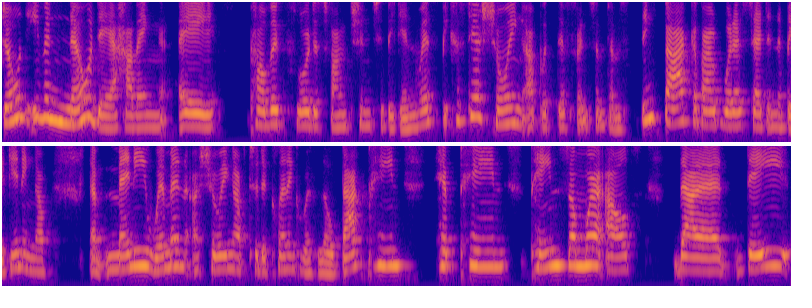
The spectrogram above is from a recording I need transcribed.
don't even know they are having a pelvic floor dysfunction to begin with because they're showing up with different symptoms. Think back about what I said in the beginning of that many women are showing up to the clinic with low back pain, hip pain, pain somewhere else that they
